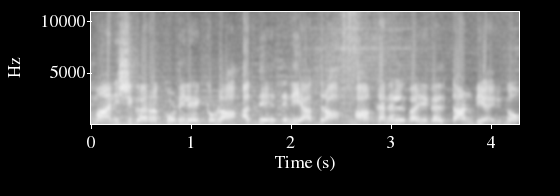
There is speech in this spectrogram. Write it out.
അമാനുഷിക റെക്കോർഡിലേക്കുള്ള അദ്ദേഹത്തിന്റെ യാത്ര ആ കനൽ വഴികൾ താണ്ടിയായിരുന്നു.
